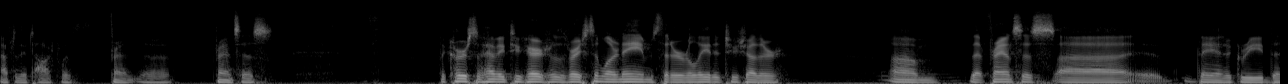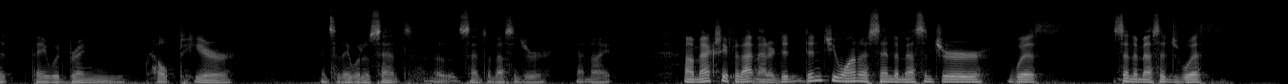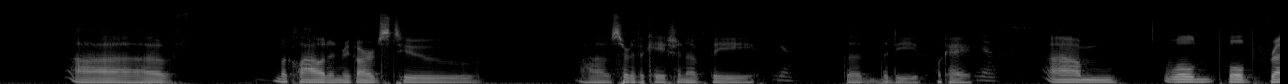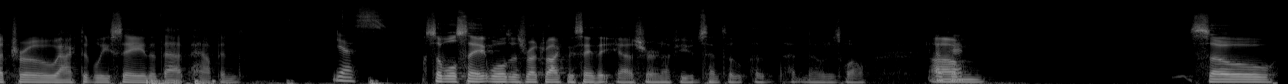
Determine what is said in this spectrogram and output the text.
after they talked with Fran, uh, Francis. The curse of having two characters with very similar names that are related to each other. Um, that Francis, uh, they had agreed that they would bring help here, and so they would have sent uh, sent a messenger that night. Um, actually, for that matter, did didn't you want to send a messenger with send a message with uh, McLeod in regards to uh, certification of the Yes. the the deed. Okay. Yes. Um, we'll we'll retroactively say that that happened. Yes. So we'll say we'll just retroactively say that yeah, sure enough, you'd sent a, a, that note as well. Okay. Um, so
